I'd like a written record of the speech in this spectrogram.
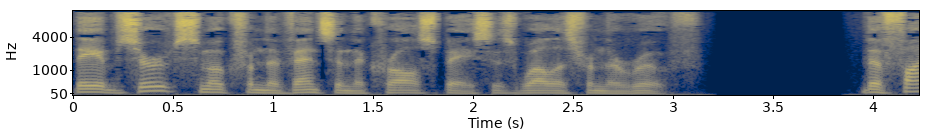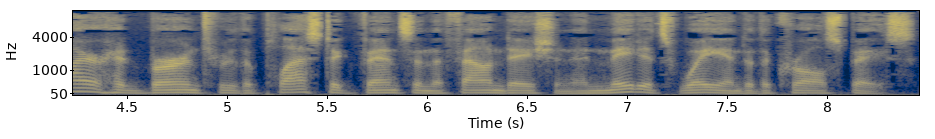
they observed smoke from the vents in the crawl space as well as from the roof. The fire had burned through the plastic vents in the foundation and made its way into the crawl space.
